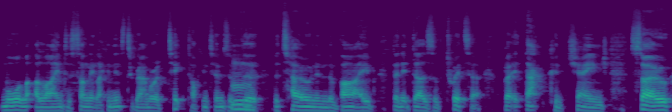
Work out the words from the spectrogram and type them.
more aligned to something like an Instagram or a TikTok in terms of mm. the the tone and the vibe than it does of Twitter. But that could change. So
